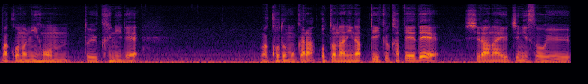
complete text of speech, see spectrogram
まあ、この日本という国で、まあ、子供から大人になっていく過程で知らないうちにそういう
